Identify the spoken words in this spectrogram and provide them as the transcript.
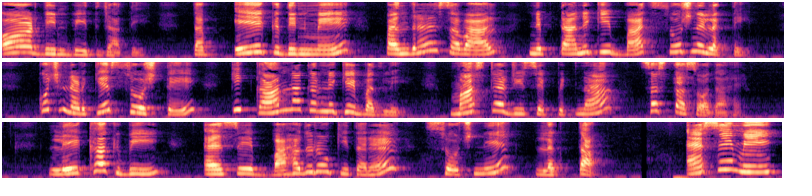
और दिन बीत जाते। तब एक दिन में 15 सवाल निपटाने की बात सोचने लगते। कुछ लड़के सोचते कि काम ना करने के बदले मास्टर जी से पिटना सस्ता सौदा है। लेखक भी ऐसे बहादुरों की तरह सोचने लगता। ऐसे में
